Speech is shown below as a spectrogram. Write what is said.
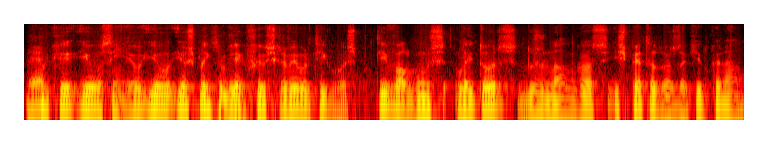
É? Porque eu, assim, eu, eu, eu explico porque é que fui escrever o artigo hoje. Porque tive alguns leitores do Jornal de Negócios e espectadores aqui do canal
